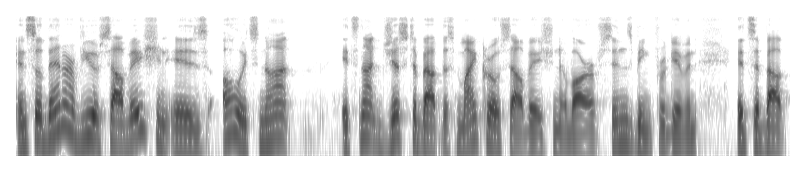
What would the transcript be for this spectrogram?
and so then our view of salvation is, oh, it's not it's not just about this micro salvation of our sins being forgiven. It's about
